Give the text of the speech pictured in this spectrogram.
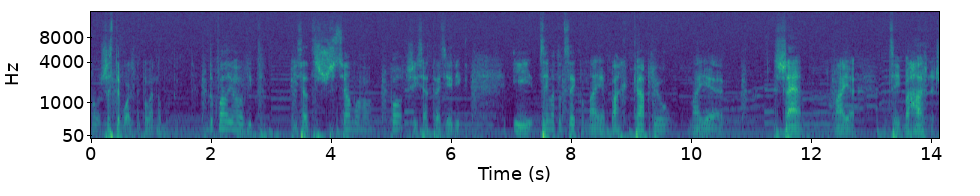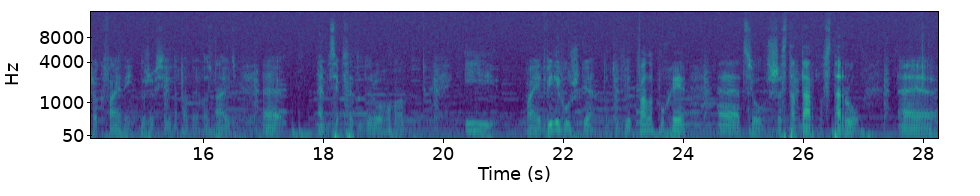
ну, 6 вольтне повинно бути. Продукували його від 57 по 63 рік. І цей мотоцикл має бак каплю, має ще має цей багажничок файний, дуже всі, напевно, його знають. Е, М72. І має дві лягушки, тобто дві, два лапухи, е, цю ще стандартну стару е,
